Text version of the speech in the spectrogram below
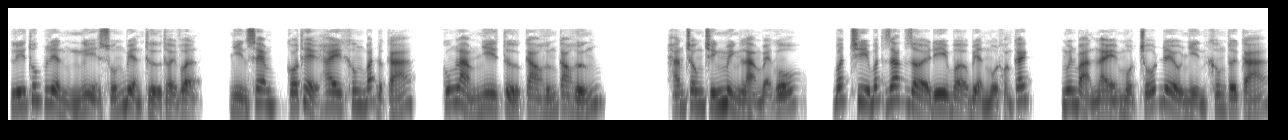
Lý Thúc liền nghĩ xuống biển thử thời vận, nhìn xem có thể hay không bắt được cá, cũng làm nhi tử cao hứng cao hứng. Hắn trông chính mình làm bẹ gỗ, bất chi bất giác rời đi bờ biển một khoảng cách, nguyên bản này một chỗ đều nhìn không tới cá,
